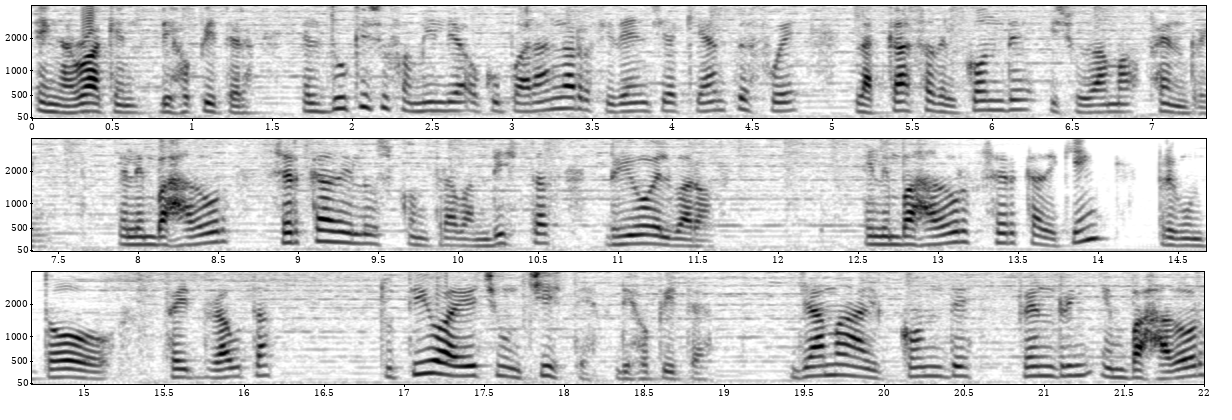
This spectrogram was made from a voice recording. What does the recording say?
En Araken, dijo Peter, el duque y su familia ocuparán la residencia que antes fue la casa del conde y su dama Fenring. El embajador, cerca de los contrabandistas, rió el varón. ¿El embajador cerca de quién? preguntó Fate Rauta. Tu tío ha hecho un chiste, dijo Peter. Llama al conde Fenring embajador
